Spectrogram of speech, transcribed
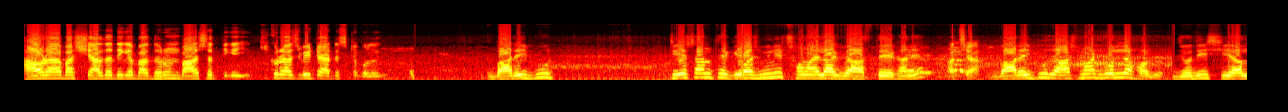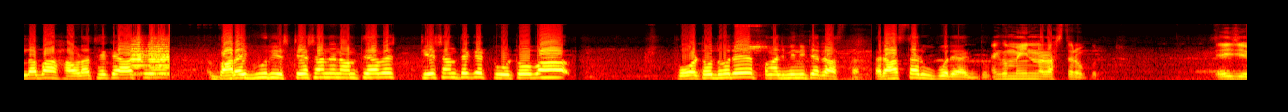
হাওড়া বা শিয়ালদা থেকে বা ধরুন বারাসাত থেকে কি করে আসবে এটা অ্যাড্রেসটা বলে দিন। বারুইপুর স্টেশন থেকে দশ মিনিট সময় লাগবে আসতে এখানে। আচ্ছা। বারুইপুর রাসমাঠ বললে হবে। যদি শিয়ালদা বা হাওড়া থেকে আসে বারুইপুর স্টেশনে নামতে হবে। স্টেশন থেকে টোটো বা অটো ধরে পাঁচ মিনিটের রাস্তা। রাস্তার উপরে একদম। একদম মেইন রাস্তার উপর। এই যে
